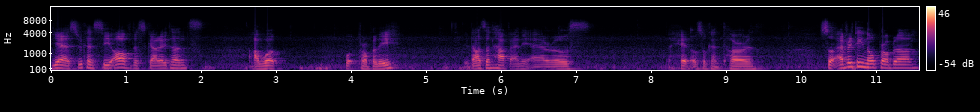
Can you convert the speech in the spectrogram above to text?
Yes, you can see all of the skeletons are work work properly. It doesn't have any arrows. The head also can turn. So everything no problem.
